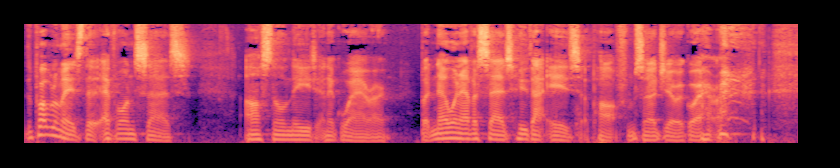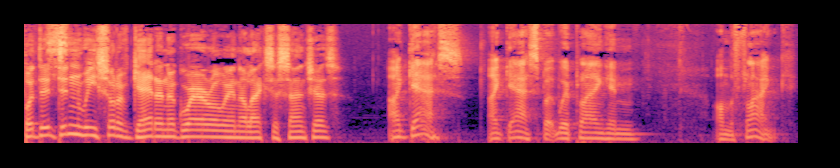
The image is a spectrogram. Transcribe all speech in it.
The problem is that everyone says Arsenal need an Aguero, but no one ever says who that is apart from Sergio Aguero. But did, didn't we sort of get an Aguero in Alexis Sanchez? I guess, I guess, but we're playing him on the flank.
